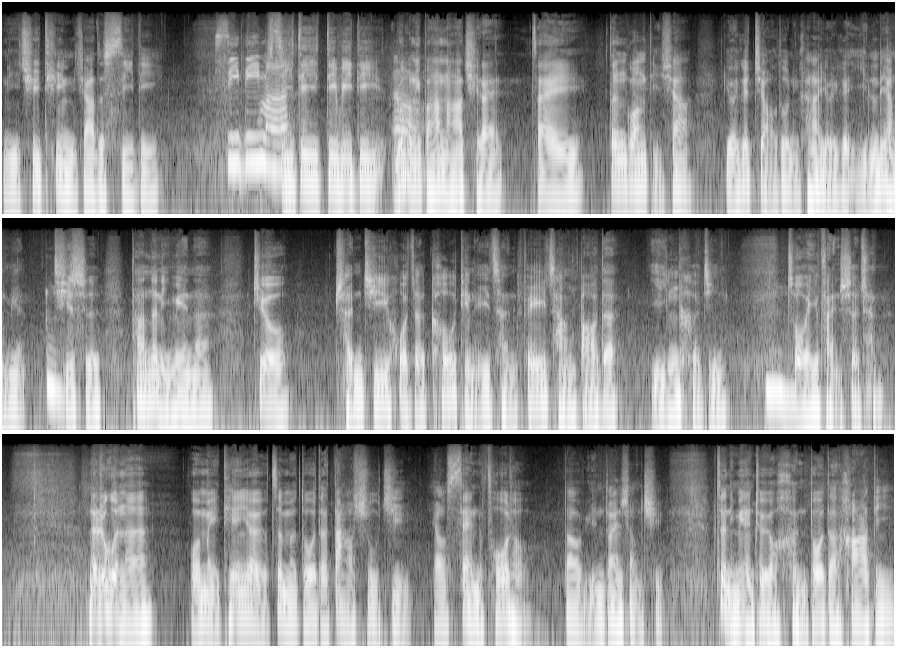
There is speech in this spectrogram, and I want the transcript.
你去听你家的 CD，CD 吗？CD、DVD，如果你把它拿起来，在灯光底下有一个角度，你看它有一个银亮面，其实它那里面呢就沉积或者 coating 了一层非常薄的银合金，作为反射层。那如果呢，我每天要有这么多的大数据要 send photo 到云端上去，这里面就有很多的 hard disk，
